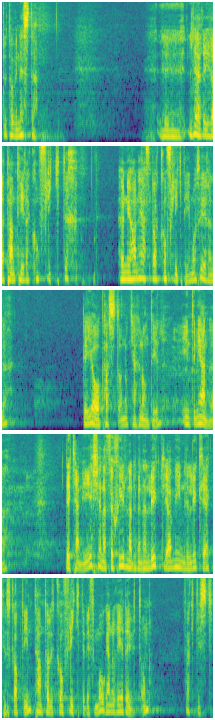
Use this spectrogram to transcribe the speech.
då tar vi nästa. Eh, lär er att hantera konflikter. Hörrni, har ni haft några konflikter hemma hos er? Eller? Det är jag och pastorn och kanske någon till, inte ni andra. Det kan ni erkänna, för skillnaden mellan lyckliga och mindre lyckliga äktenskap det är inte antalet konflikter, det är förmågan att reda ut dem. Faktiskt.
